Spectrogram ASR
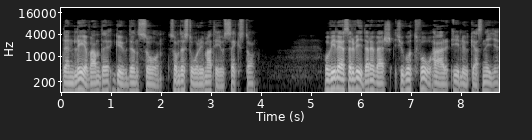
den levande Gudens son, som det står i Matteus 16. Och vi läser vidare vers 22 här i Lukas 9.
